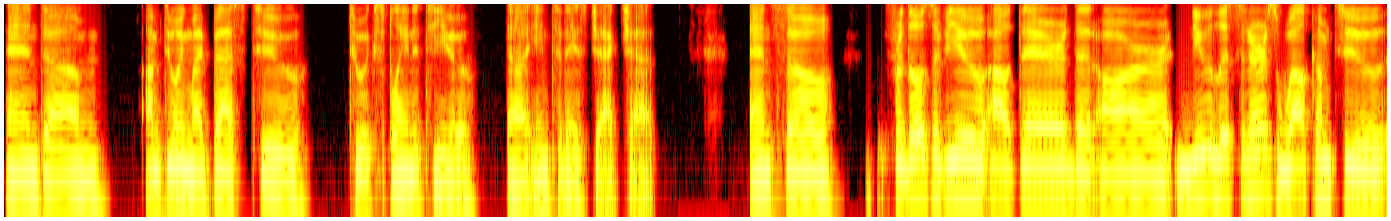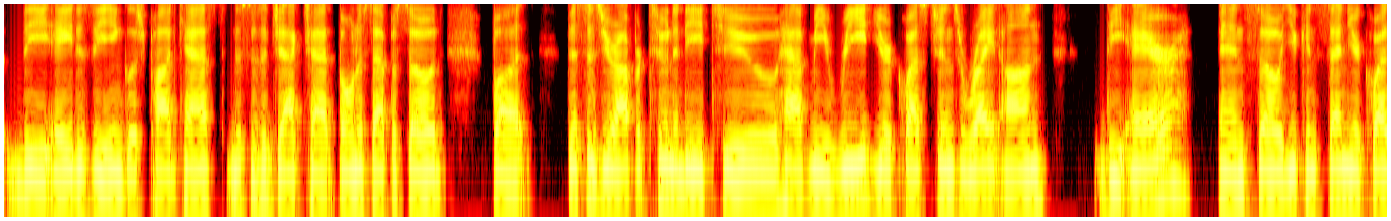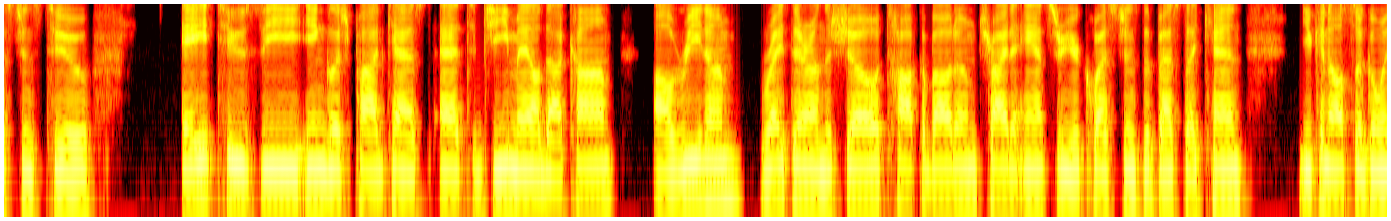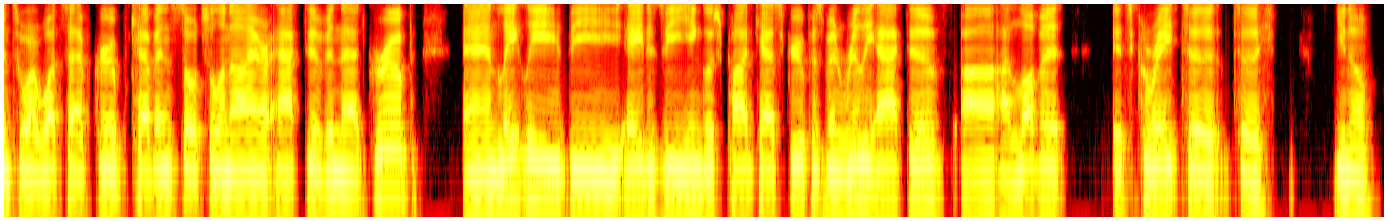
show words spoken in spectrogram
and um I'm doing my best to to explain it to you uh, in today's Jack Chat. And so, for those of you out there that are new listeners, welcome to the A to Z English podcast. This is a Jack Chat bonus episode, but this is your opportunity to have me read your questions right on the air. And so you can send your questions to a to Z English podcast at gmail.com. I'll read them right there on the show, talk about them, try to answer your questions the best I can. You can also go into our WhatsApp group. Kevin, Social, and I are active in that group. And lately, the A to Z English podcast group has been really active. Uh, I love it. It's great to to you know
